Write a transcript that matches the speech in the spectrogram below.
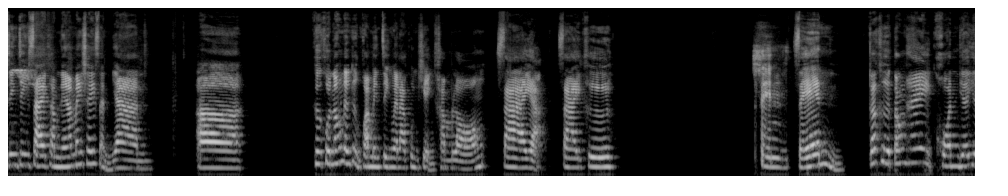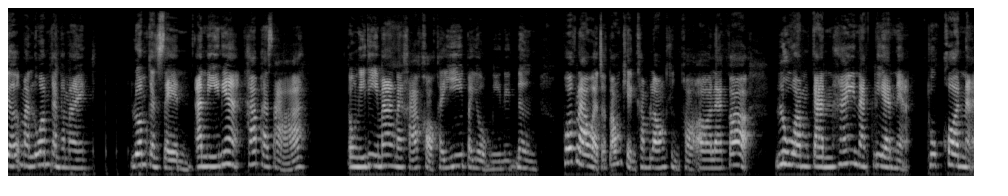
จริงๆทรายคำเนี้ยไม่ใช่สัญญาณเอ่อคือคุณต้องนึกถึงความเป็นจริงเวลาคุณเขียนคำร้องทรายอะทรายคือเซ็นเซ็น ก็คือต้องให้คนเยอะๆมาร่วมกันทำไม ร่วมกันเซ็น อันนี้เนี่ยถ้าภาษาตรงนี้ดีมากนะคะ ขอขยี้ประโยคนี้นิดนึง พวกเราอะจะต้องเขียนคำร้องถึงผออแล้วก็รวมกันให้นักเรียนเนี่ย ทุกคนน่ะ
